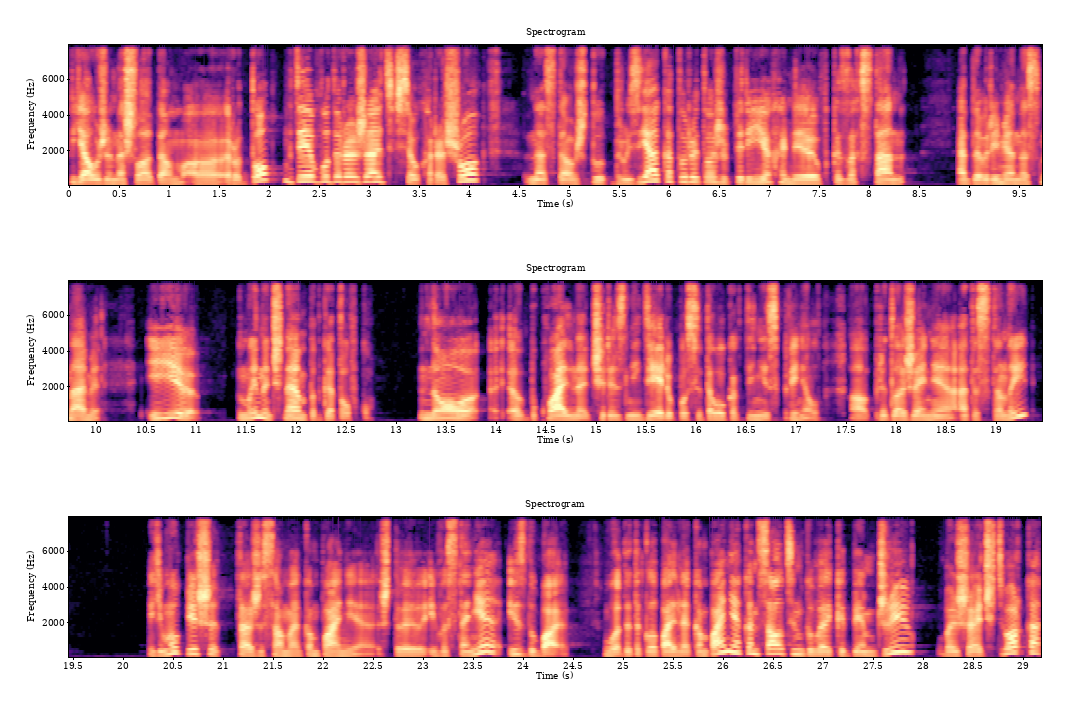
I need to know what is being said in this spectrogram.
Я уже нашла там э, роддом, где я буду рожать, все хорошо. Нас там ждут друзья, которые тоже переехали в Казахстан одновременно с нами. И мы начинаем подготовку. Но э, буквально через неделю после того, как Денис принял э, предложение от Астаны, ему пишет та же самая компания, что и в Астане, из Дубая. Вот, это глобальная компания консалтинговая, KPMG, большая четверка,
